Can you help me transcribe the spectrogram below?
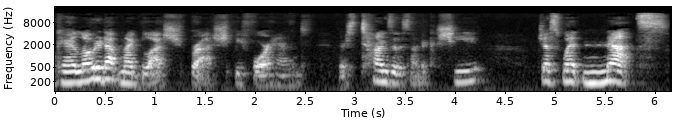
Okay, I loaded up my blush brush beforehand. There's tons of this under because she just went nuts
